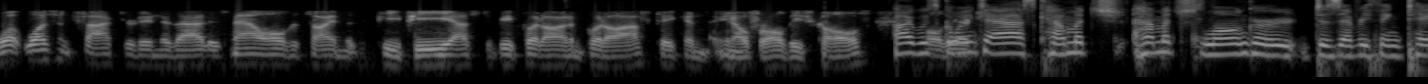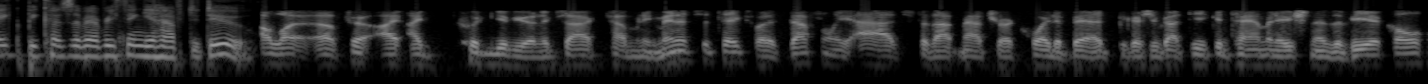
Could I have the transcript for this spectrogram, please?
what wasn't factored into that is now all the time that the PPE has to be put on and put off, taken you know for all these calls. I was going to ask how much how much longer does everything take because of everything you have to do? A lot, uh, I, I couldn't give you an exact how many minutes it takes, but it definitely adds to that metric quite a bit because you've got decontamination of the vehicle.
